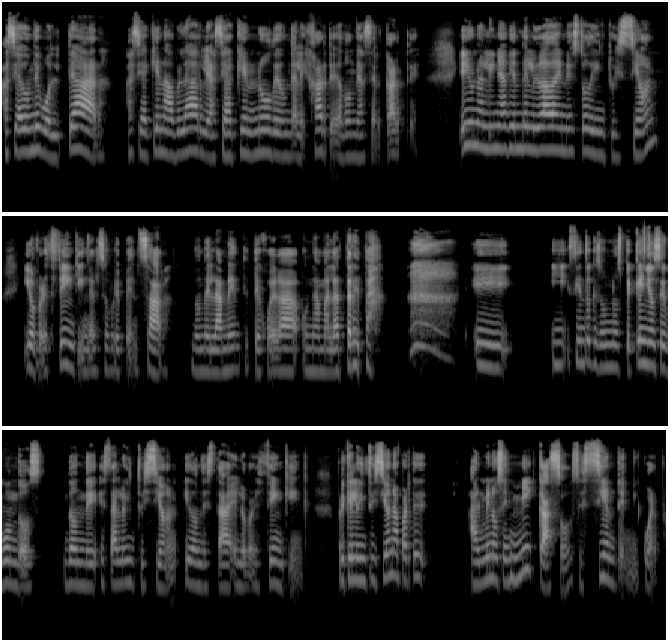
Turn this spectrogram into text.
hacia dónde voltear, hacia quién hablarle, hacia quién no, de dónde alejarte, de dónde acercarte. Y hay una línea bien delgada en esto de intuición y overthinking, el sobrepensar, donde la mente te juega una mala treta. Y, siento que son unos pequeños segundos donde está la intuición y donde está el overthinking. Porque la intuición, aparte, al menos en mi caso, se siente en mi cuerpo.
